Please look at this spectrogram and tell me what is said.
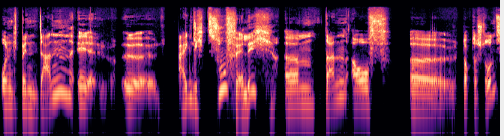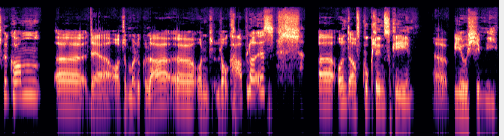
und bin dann äh, äh, eigentlich zufällig ähm, dann auf äh, Dr. Strunz gekommen, äh, der Automolekular äh, und Low Carbler ist, äh, und auf Kuklinski, äh, Biochemie.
